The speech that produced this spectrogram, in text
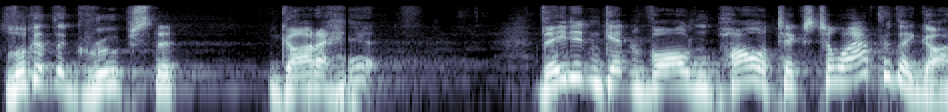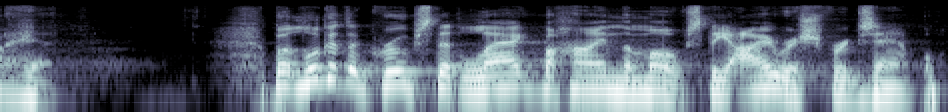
look at the groups that got ahead. They didn't get involved in politics till after they got ahead. But look at the groups that lagged behind the most. The Irish, for example.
